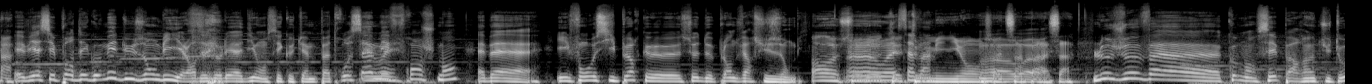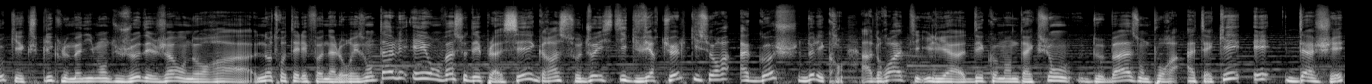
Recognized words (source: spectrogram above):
Ah. Eh bien, c'est pour dégommer du zombie. Alors désolé Adi, on sait que tu aimes pas trop ça, Eh mais ouais. franchement, eh ben, ils font aussi peur que ceux de Plantes vs Zombies. Oh, ça Ah ouais, être ça tout va. mignon, ça va Ah être sympa ouais. ça. Le jeu va commencer par un tuto qui explique le maniement du jeu. Déjà, on aura notre téléphone à l'horizontale et on va se déplacer grâce au joystick virtuel qui sera à gauche de l'écran. À droite, il y a des commandes d'action de base, on pourra attaquer et dasher.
